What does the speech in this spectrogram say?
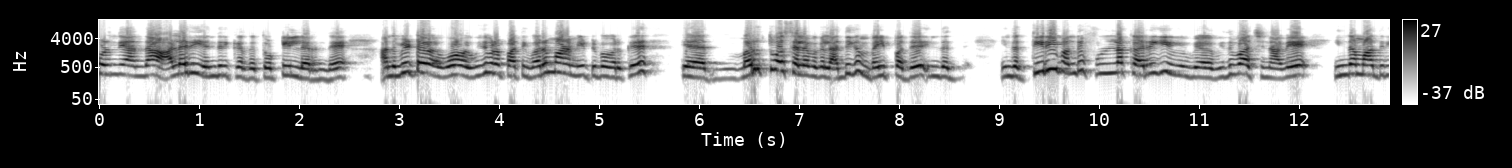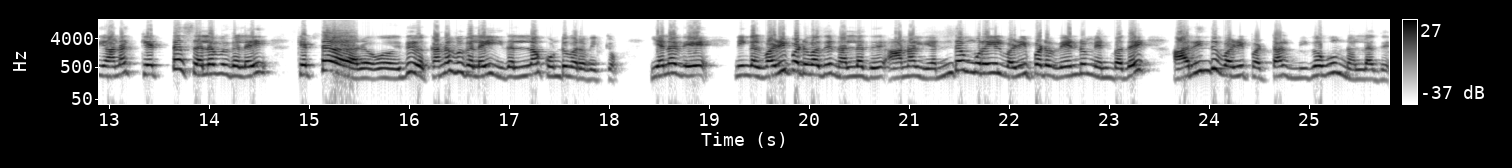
குழந்தையா இருந்தால் அலறி எந்திரிக்கிறது தொட்டில இருந்து. அந்த வீட்டை ஓ இதுவரை பார்த்து வருமானம் ஈட்டுபவருக்கு மருத்துவ செலவுகள் அதிகம் வைப்பது. இந்த இந்த திரி வந்து ஃபுல்லா கருகி இதுவாச்சுனாவே இந்த மாதிரியான கெட்ட செலவுகளை கெட்ட இது கனவுகளை இதெல்லாம் கொண்டு வர வைக்கும். எனவே நீங்கள் வழிபடுவது நல்லது ஆனால் எந்த முறையில் வழிபட வேண்டும் என்பதை அறிந்து வழிபட்டால் மிகவும் நல்லது.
